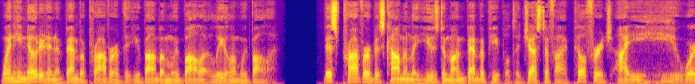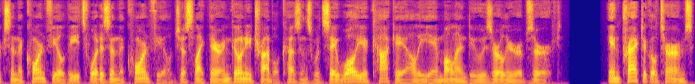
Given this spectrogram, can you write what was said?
when he noted in a Bemba proverb that Ubamba Mwibala Alila Mwibala. This proverb is commonly used among Bemba people to justify pilferage, i.e., he who works in the cornfield eats what is in the cornfield, just like their Ngoni tribal cousins would say Walya Kake Ali Ye Mulandu is earlier observed. In practical terms,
